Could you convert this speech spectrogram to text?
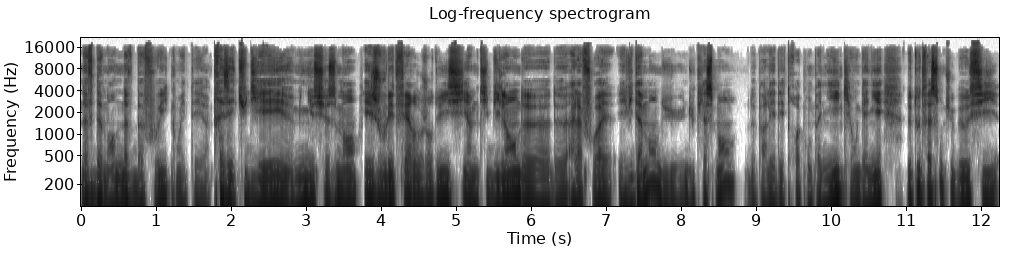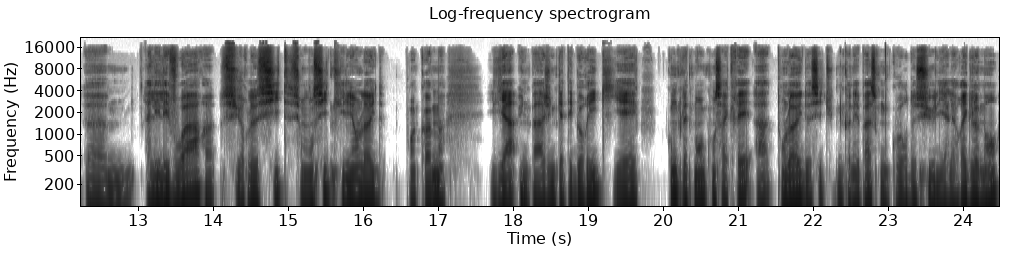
neuf demandes, neuf bafouilles qui ont été euh, très étudiées euh, minutieusement. Et je voulais te faire aujourd'hui ici un petit bilan de, de à la fois évidemment du, du, classement, de parler des trois compagnies qui ont gagné. De toute façon, tu peux aussi euh, aller les voir sur le site, sur mon site lilianloyd.com. Il y a une page, une catégorie qui est complètement consacrée à ton Lloyd. Si tu ne connais pas ce concours, dessus il y a le règlement.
